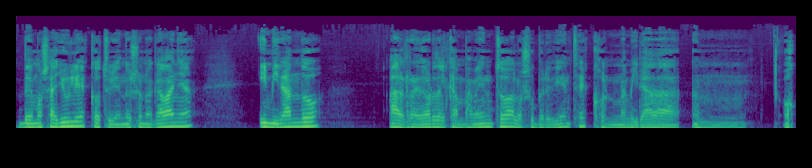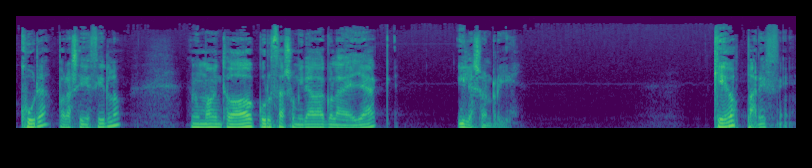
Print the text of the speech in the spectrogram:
vemos a Juliet construyéndose una cabaña y mirando alrededor del campamento a los supervivientes con una mirada um, oscura, por así decirlo. En un momento dado cruza su mirada con la de Jack y le sonríe. ¿Qué os parece?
